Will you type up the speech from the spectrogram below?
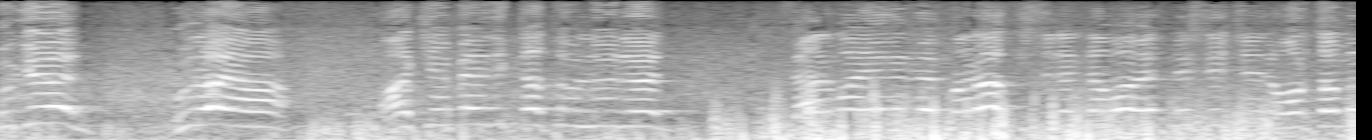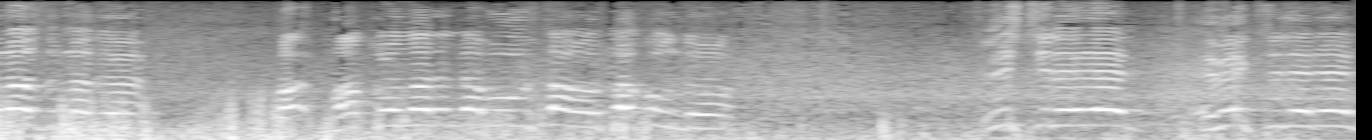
Bugün buraya AKP diktatörlüğünün sermayenin ve para akışının devam etmesi için ortamını hazırladığı, pa- patronların da bu uğursa ortak olduğu, işçilerin, emekçilerin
